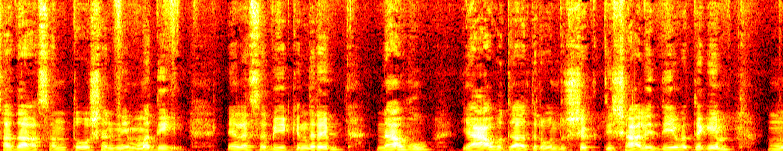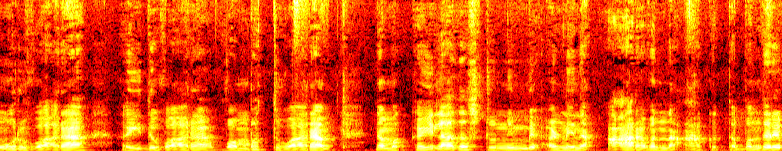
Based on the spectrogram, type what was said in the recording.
ಸದಾ ಸಂತೋಷ, ನೆಮ್ಮದಿ ನೆಲೆಸಬೇಕೆಂದರೆ ನಾವು ಯಾವುದಾದರೂ ಒಂದು ಶಕ್ತಿಶಾಲಿ ದೇವತೆಗೆ ಮೂರು ವಾರ, ಐದು ವಾರ, ಒಂಬತ್ತು ವಾರ ನಮ್ಮ ಕೈಲಾದಷ್ಟು ನಿಂಬೆ ಹಣ್ಣಿನ ಆಹಾರವನ್ನು ಹಾಕುತ್ತಾ ಬಂದರೆ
